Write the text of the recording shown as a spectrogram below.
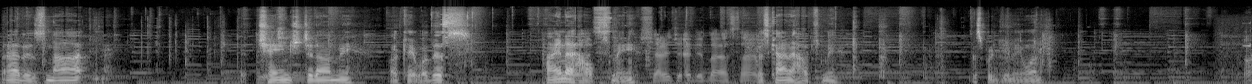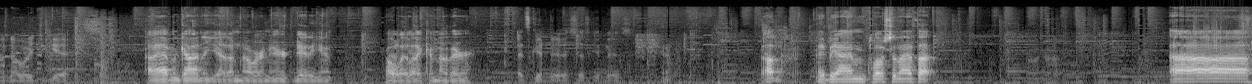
That is not. It changed it on me. Okay, well this kind of helps me. Strategy I did last time. This kind of helps me. This would give me one. Oh no, what did you get? I haven't gotten it yet. I'm nowhere near getting it. Probably Okay. like another. That's good news. That's good news. Oh, maybe I'm closer than I thought. Uh,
